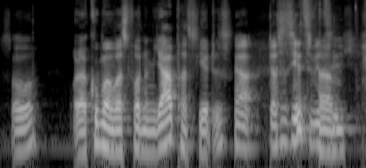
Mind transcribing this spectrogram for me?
So. Oder guck mal, was vor einem Jahr passiert ist. ja, das ist jetzt witzig.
